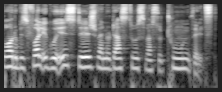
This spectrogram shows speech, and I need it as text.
boah, du bist voll egoistisch, wenn du das tust, was du tun willst.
